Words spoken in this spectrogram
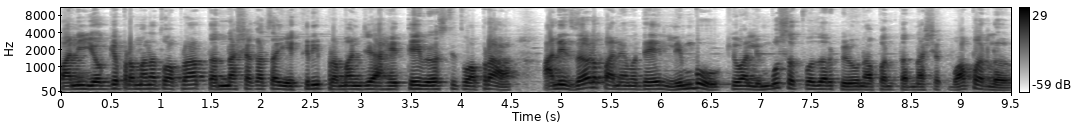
पाणी योग्य प्रमाणात वापरा तणनाशकाचं एकरी प्रमाण जे आहे ते व्यवस्थित वापरा आणि जड पाण्यामध्ये लिंबू किंवा लिंबूसत्व जर पिळून आपण तणनाशक वापरलं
